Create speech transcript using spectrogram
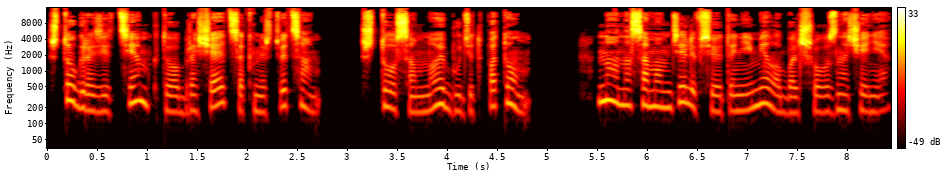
Что грозит тем, кто обращается к мертвецам? Что со мной будет потом? Но на самом деле все это не имело большого значения.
